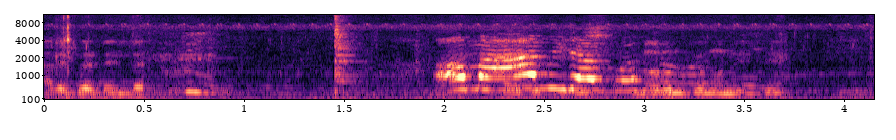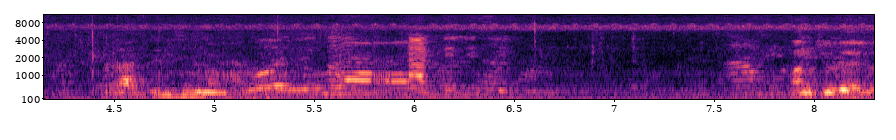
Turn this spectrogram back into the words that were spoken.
আরেকবার ডাইলা নরম কেমন হয়েছে? মাংস ডাইল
